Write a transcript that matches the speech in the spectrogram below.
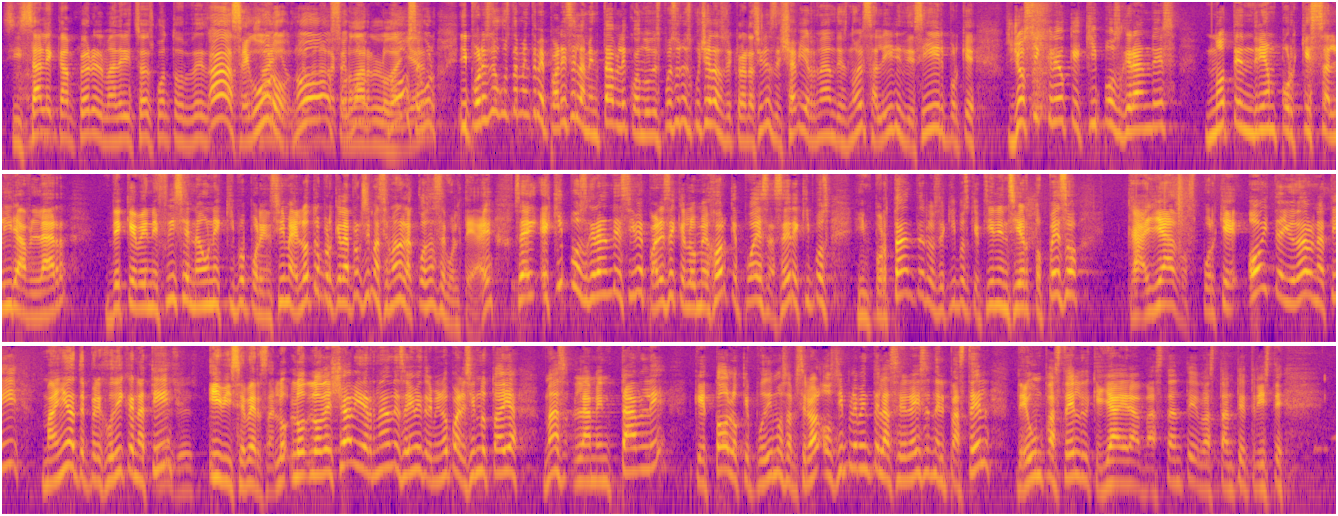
Si sale campeón el Madrid, ¿sabes cuántas veces? Ah, seguro, no, recordar seguro, lo de no, ayer? seguro. Y por eso justamente me parece lamentable cuando después uno escucha las declaraciones de Xavi Hernández, ¿no? El salir y decir, porque yo sí creo que equipos grandes no tendrían por qué salir a hablar de que beneficien a un equipo por encima del otro, porque la próxima semana la cosa se voltea, ¿eh? O sea, equipos grandes sí me parece que lo mejor que puedes hacer, equipos importantes, los equipos que tienen cierto peso, callados, porque hoy te ayudaron a ti, mañana te perjudican a ti y viceversa. Lo, lo- lo de Xavi Hernández a mí me terminó pareciendo todavía más lamentable que todo lo que pudimos observar, o simplemente la cereza en el pastel de un pastel que ya era bastante, bastante triste.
